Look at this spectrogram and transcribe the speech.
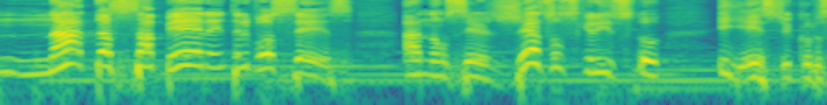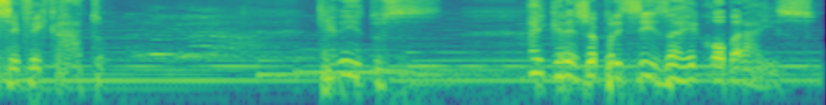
nada saber entre vocês, a não ser Jesus Cristo e este crucificado. Queridos, a igreja precisa recobrar isso.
